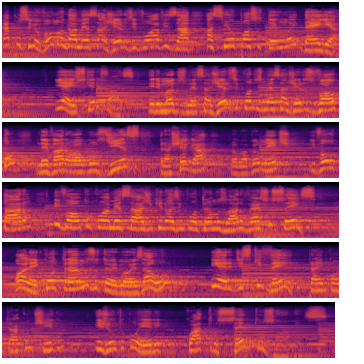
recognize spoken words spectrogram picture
É possível, vou mandar mensageiros e vou avisar, assim eu posso ter uma ideia. E é isso que ele faz. Ele manda os mensageiros e quando os mensageiros voltam, levaram alguns dias para chegar, provavelmente, e voltaram e voltam com a mensagem que nós encontramos lá no verso 6. Olha, encontramos o teu irmão Esaú e ele disse que vem para encontrar contigo e junto com ele 400 homens.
